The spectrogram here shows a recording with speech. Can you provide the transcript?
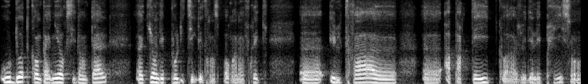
ou d'autres compagnies occidentales euh, qui ont des politiques de transport en Afrique euh, ultra euh, euh, apartheid, quoi. Je veux dire, les prix sont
